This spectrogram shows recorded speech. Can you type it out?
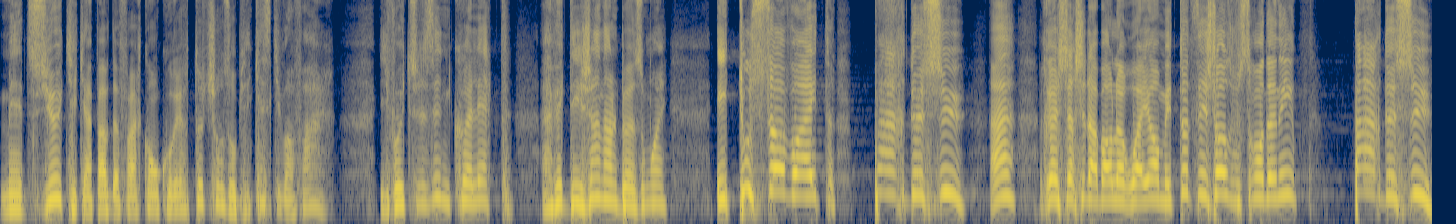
Mais Dieu qui est capable de faire concourir toutes choses au bien, qu'est-ce qu'il va faire? Il va utiliser une collecte avec des gens dans le besoin. Et tout ça va être par-dessus. Hein? Recherchez d'abord le royaume et toutes ces choses vous seront données par-dessus.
